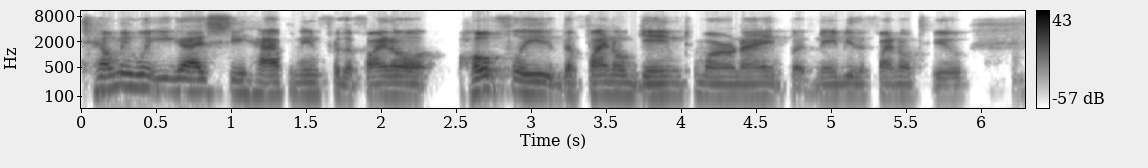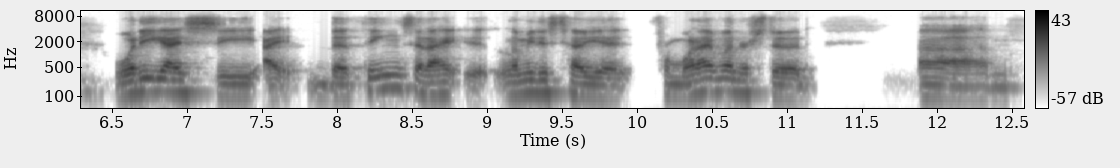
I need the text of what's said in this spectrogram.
tell me what you guys see happening for the final, hopefully the final game tomorrow night, but maybe the final two. What do you guys see? I the things that I let me just tell you from what I've understood. Um,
